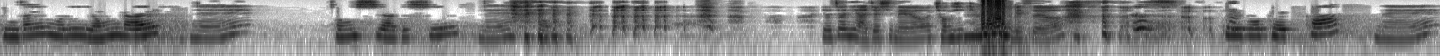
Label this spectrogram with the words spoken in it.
등장인물이 영달, 네. 정씨 아저씨, 네. 여전히 아저씨네요. 정신 기억하시겠어요? 그리고 백화, 네.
